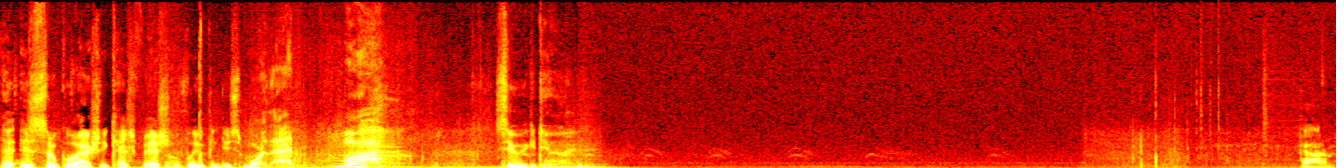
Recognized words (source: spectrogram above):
it's so cool to actually catch fish. Hopefully we can do some more of that. See what we can do. Got him.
